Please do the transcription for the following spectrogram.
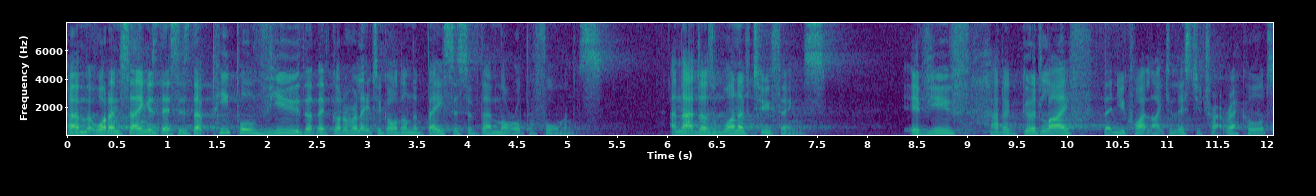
Um, what I'm saying is this, is that people view that they've got to relate to God on the basis of their moral performance. And that does one of two things. If you've had a good life, then you quite like to list your track record.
